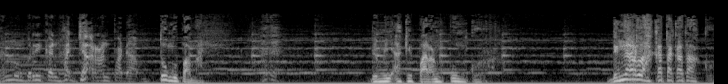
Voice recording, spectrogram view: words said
dan memberikan hajaran padamu. Tunggu, Paman. Demi Aki Parang Pungkur. Dengarlah kata-kataku.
